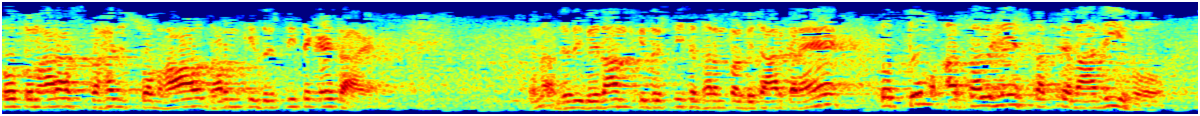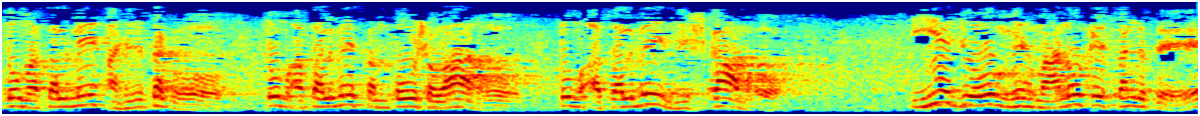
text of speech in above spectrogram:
तो तुम्हारा सहज स्वभाव धर्म की दृष्टि से कैसा है? है ना? यदि वेदांत की दृष्टि से धर्म पर विचार करें तो तुम असल में सत्यवादी हो, तुम असल में अहिंसक हो, तुम असल में संतोषवान हो, तुम असल में निष्काम हो। ये जो मेहमानों के संग से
